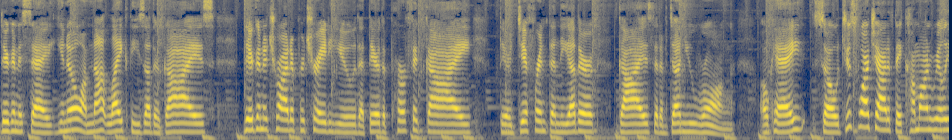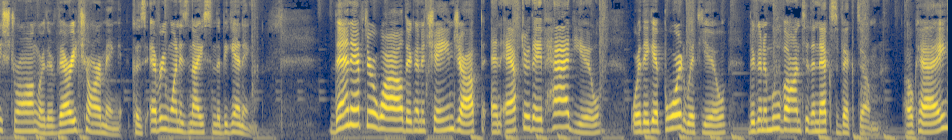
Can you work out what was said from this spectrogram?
They're going to say, you know, I'm not like these other guys. They're going to try to portray to you that they're the perfect guy. They're different than the other guys that have done you wrong. Okay, so just watch out if they come on really strong or they're very charming because everyone is nice in the beginning. Then, after a while, they're going to change up, and after they've had you or they get bored with you, they're going to move on to the next victim. Okay,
